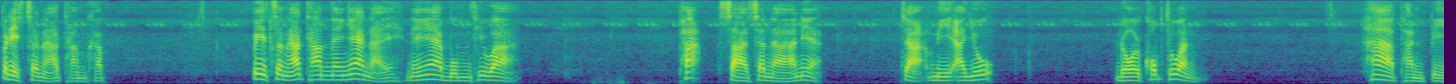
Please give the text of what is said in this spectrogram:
ปริศนาธรรมครับ ปริศนาธรรมในแง่ไหน ในแง่บุมที่ว่า พระศาสนาเนี่ยจะมีอายุโดยครบถ้วน 5,000 ปี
